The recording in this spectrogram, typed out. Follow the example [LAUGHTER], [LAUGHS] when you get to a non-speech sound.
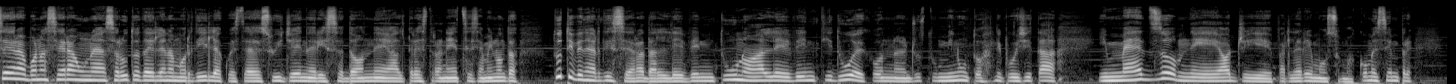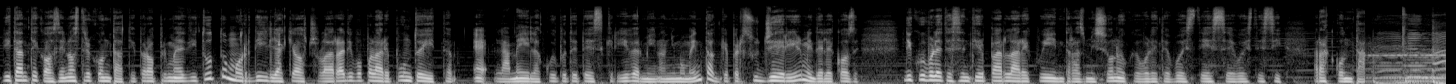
Buonasera, buonasera, un saluto da Elena Mordiglia, questa è Sui Generis, Donne e altre stranezze, siamo in onda tutti i venerdì sera dalle 21 alle 22 con giusto un minuto di pubblicità in mezzo e oggi parleremo insomma come sempre di tante cose, i nostri contatti, però prima di tutto mordiglia chiocciola radiopopolare.it è la mail a cui potete scrivermi in ogni momento anche per suggerirmi delle cose di cui volete sentir parlare qui in trasmissione o che volete voi stesse e voi stessi raccontare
